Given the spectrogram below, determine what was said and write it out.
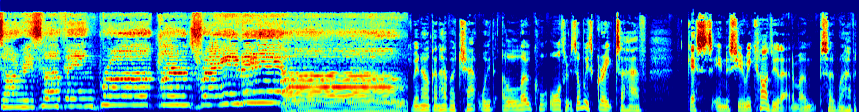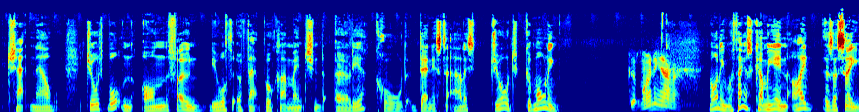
Surrey's loving Brooklands Radio. We're now going to have a chat with a local author. It's always great to have guests in the studio. We can't do that at the moment, so we'll have a chat now. George Borton on the phone, the author of that book I mentioned earlier called Dennis to Alice. George, good morning. Good morning, Alan. Morning. Well, thanks for coming in. I, as I say,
